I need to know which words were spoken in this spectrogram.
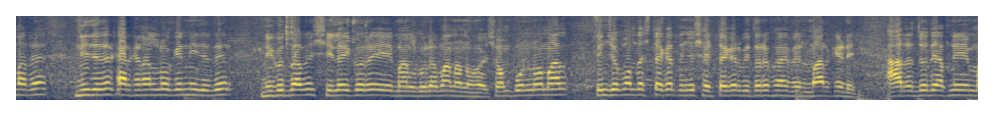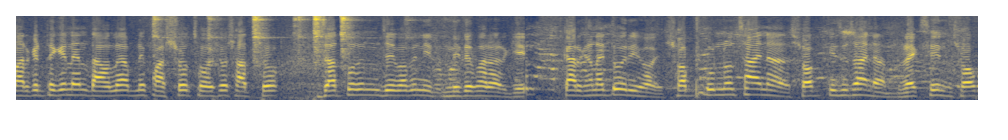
আমাদের নিজেদের কারখানার লোকের নিজেদের নিখুঁতভাবে সেলাই করে এই মালগুলো বানানো হয়। সম্পূর্ণ মাল তিনশো পঞ্চাশ টাকা তিনশো ষাট টাকার ভিতরে মার্কেটে। আর যদি আপনি মার্কেট থেকে নেন তাহলে আপনি পাঁচশো ছয়শো সাতশো যার ধরুন যেভাবে নিতে পারে আর কি। কারখানায় তৈরি হয়। সম্পূর্ণ চায়না সব কিছু চায়না ভ্যাকসিন সব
